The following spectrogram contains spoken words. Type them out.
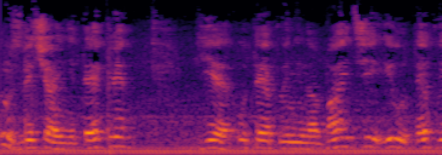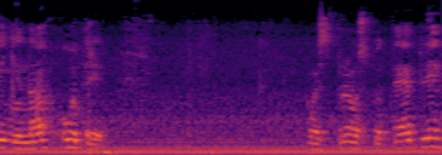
ну, звичайні теплі. Є утеплені на байці і утеплені на хутрі. Ось просто теплі.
